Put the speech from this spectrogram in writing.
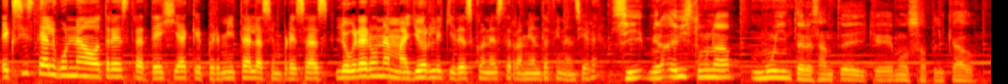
¿existe alguna otra estrategia que permita a las empresas lograr una mayor liquidez con esta herramienta financiera? Sí, mira, he visto una muy interesante y que hemos aplicado.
